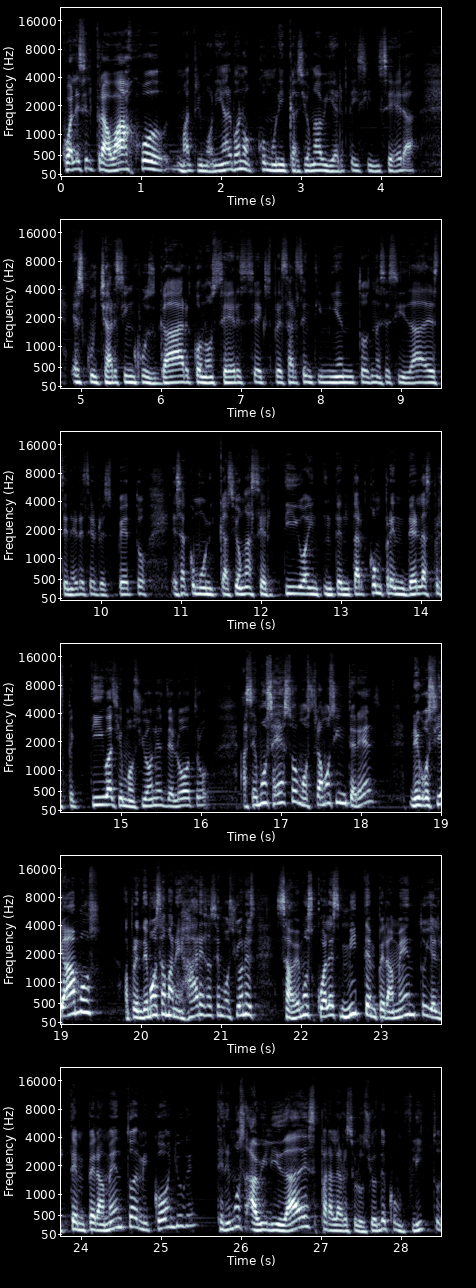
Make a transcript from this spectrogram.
¿Cuál es el trabajo matrimonial? Bueno, comunicación abierta y sincera, escuchar sin juzgar, conocerse, expresar sentimientos, necesidades, tener ese respeto, esa comunicación asertiva, intentar comprender las perspectivas y emociones del otro. Hacemos eso, mostramos interés, negociamos, aprendemos a manejar esas emociones, sabemos cuál es mi temperamento y el temperamento de mi cónyuge tenemos habilidades para la resolución de conflictos,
